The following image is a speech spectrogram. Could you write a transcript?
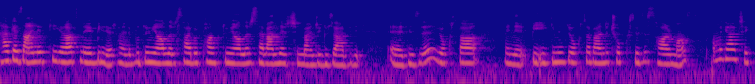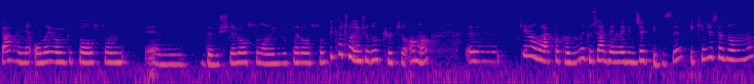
herkes aynı etki yaratmayabilir. Hani bu dünyaları, cyberpunk dünyaları sevenler için bence güzel bir e, dizi. Yoksa hani bir ilginiz yoksa bence çok sizi sarmaz. Ama gerçekten hani olay örgüsü olsun, e, dövüşleri olsun, oyunculukları olsun. Birkaç oyunculuğu kötü ama e, genel olarak bakıldığında güzel denilebilecek bir dizi. İkinci sezonunu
